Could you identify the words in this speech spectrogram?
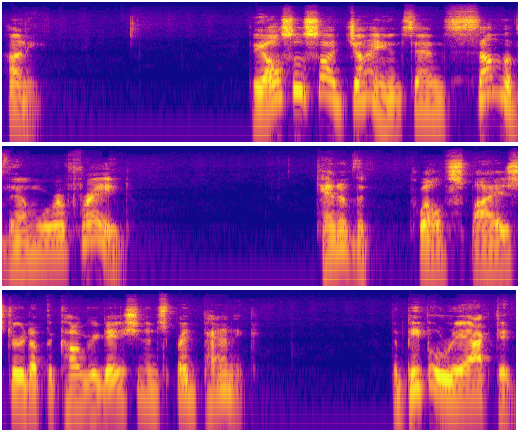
honey. They also saw giants, and some of them were afraid. Ten of the twelve spies stirred up the congregation and spread panic. The people reacted,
